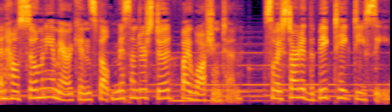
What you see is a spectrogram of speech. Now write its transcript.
and how so many Americans felt misunderstood by Washington. So I started the Big Take DC.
